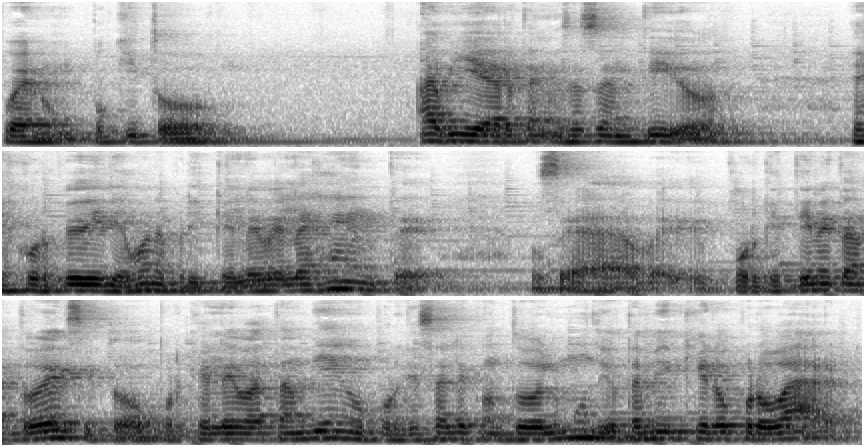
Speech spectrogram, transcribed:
bueno, un poquito abierta en ese sentido. Escorpio diría, bueno, pero ¿y qué le ve la gente? O sea, ¿por qué tiene tanto éxito? ¿O por qué le va tan bien? ¿O por qué sale con todo el mundo? Yo también quiero probar.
